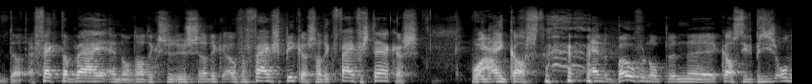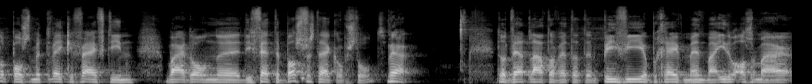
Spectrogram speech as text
dat effect erbij. En dan had ik ze dus, had ik over vijf speakers, had ik vijf versterkers. In één kast. en bovenop een eh, kast die er precies onder paste met twee keer 15, waar dan eh, die vette basversterker op stond. Ja. Dat werd later werd dat een PV op een gegeven moment. Maar ieder als het maar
